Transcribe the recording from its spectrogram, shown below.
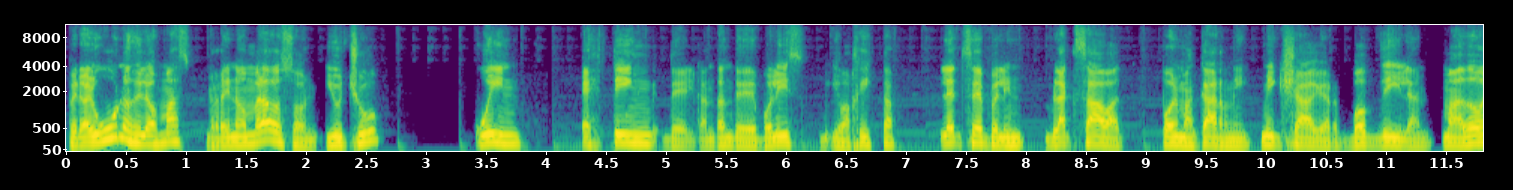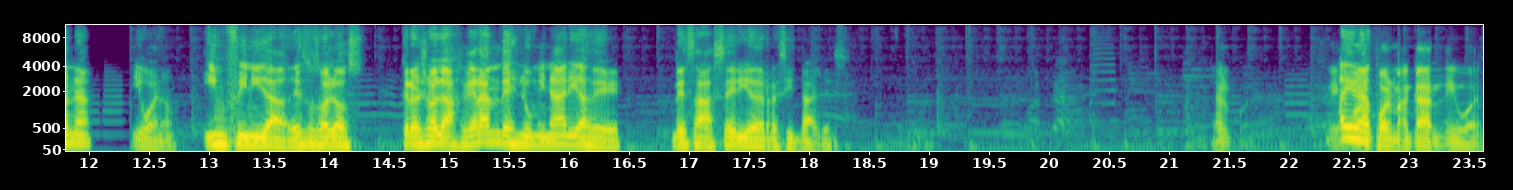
Pero algunos de los más renombrados son U2, Queen, Sting, del cantante de Police y bajista, Led Zeppelin, Black Sabbath, Paul McCartney, Mick Jagger, Bob Dylan, Madonna y bueno, infinidad. Esos son los, creo yo, las grandes luminarias de, de esa serie de recitales. Tal cual. Hay Mejor una- Paul McCartney igual.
